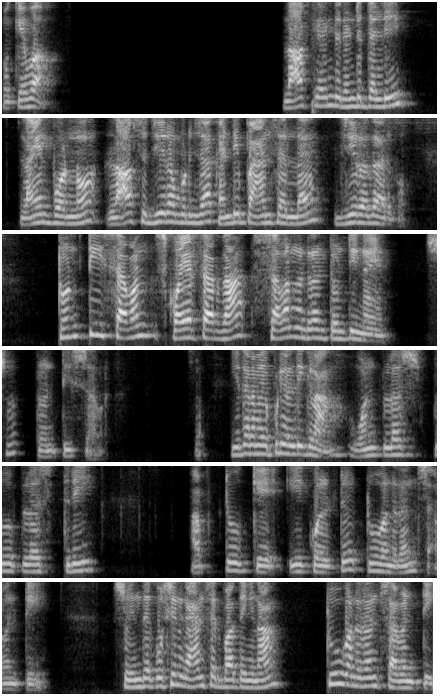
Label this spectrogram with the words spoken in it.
ஓகேவா லாஸ்ட்லேருந்து ரெண்டு தள்ளி லைன் போடணும். லாஸ்ட் ஜீரோ முடிஞ்சால் கண்டிப்பாக ஆன்சரில் ஜீரோ தான் இருக்கும். டுவெண்ட்டி செவன் ஸ்கொயர் சார் தான் seven hundred and twenty nine so twenty seven இதை நம்ம எப்படி எழுதிக்கலாம்? One plus two plus three up to K equal to two hundred and seventy so இந்த கொஸ்டினுக்கு ஆன்சர் பார்த்தீங்கன்னா two hundred and seventy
